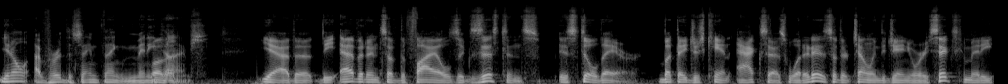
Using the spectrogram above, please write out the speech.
You know, I've heard the same thing many Well, the- times. yeah, the the evidence of the file's existence is still there, but they just can't access what it is. So they're telling the January 6th committee,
